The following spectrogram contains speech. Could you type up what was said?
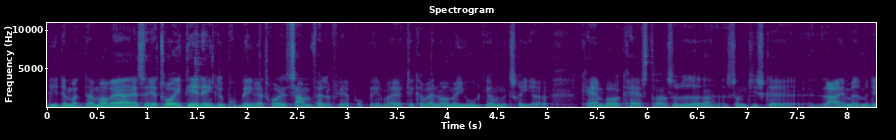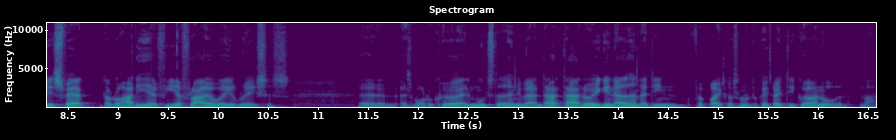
Fordi det må, der må være, altså jeg tror ikke, det er et enkelt problem, jeg tror, det er et sammenfald af flere problemer. Det kan være noget med julegeometri og camper og kaster og så videre, som de skal lege med. Men det er svært, når du har de her fire flyaway races, øh, altså hvor du kører alle mulige steder hen i verden. Der, der er du ikke i nærheden af din fabrik og sådan noget. Du kan ikke rigtig gøre noget. Nej.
